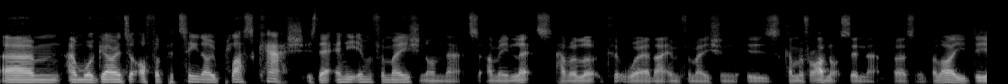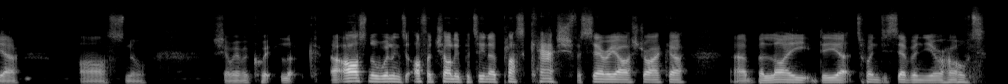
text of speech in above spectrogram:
um, and we're going to offer Patino plus cash. Is there any information on that? I mean, let's have a look where that information is coming from. I've not seen that personally. Boulaye Dia, Arsenal. Shall we have a quick look? Uh, Arsenal willing to offer Charlie Patino plus cash for Serie A striker uh, Boulaye Dia, 27 year old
